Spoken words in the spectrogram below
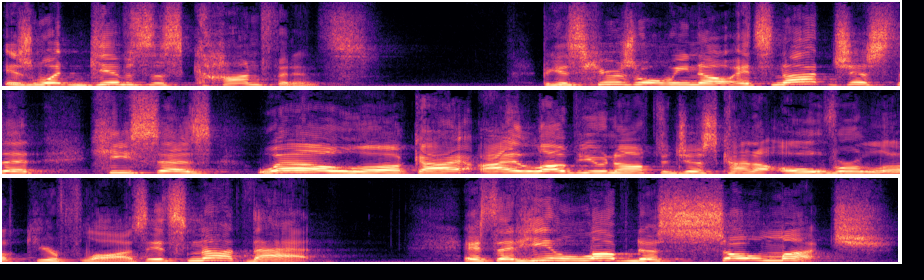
is what gives us confidence. Because here's what we know it's not just that He says, Well, look, I, I love you enough to just kind of overlook your flaws. It's not that. It's that He loved us so much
